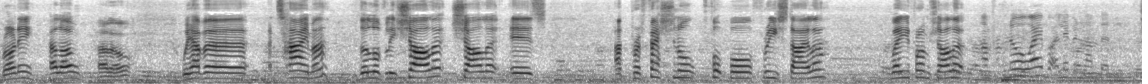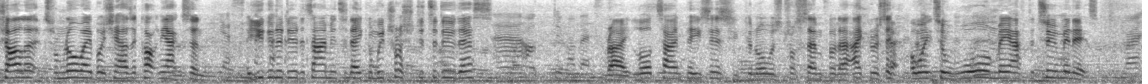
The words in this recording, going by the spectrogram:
Ronnie, hello. Hello. We have a, a timer, the lovely Charlotte. Charlotte is a professional football freestyler. Where are you from, Charlotte? I'm from Norway, but I live in London. Charlotte's from Norway, but she has a Cockney accent. Yes. Are you going to do the timing today? Can we trust you to do this? Uh, I'll do my best. Right, Lorus Timepieces, you can always trust them for their accuracy. I want you to warn me after two minutes. Right.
